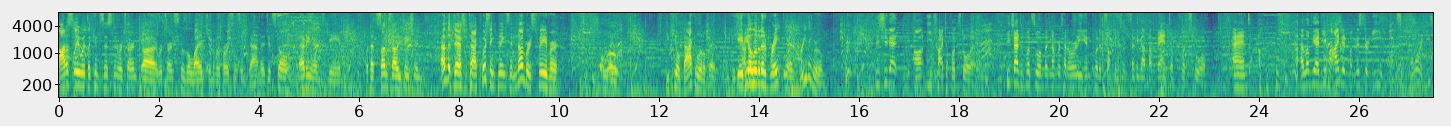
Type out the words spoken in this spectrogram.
Honestly, with the consistent return uh, returns to the ledge and the reversals and damage, it's still anyone's game. But that sun salutation and the dash attack pushing things in numbers' favor. He peeled back a little bit. He gave you a little bit of break, uh, breathing room. You see that? Uh, he tried to footstool him. He tried to footstool him, but Numbers had already inputted something, so instead he got the Phantom footstool. And I love the idea behind it, but Mr. E, once more, he's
